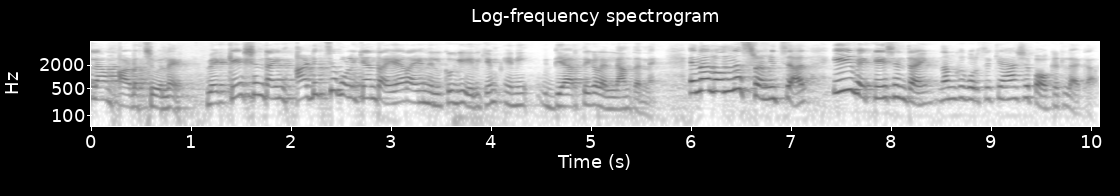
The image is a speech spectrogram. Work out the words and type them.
സ്കൂളെല്ലാം അടച്ചു അല്ലേ? വെക്കേഷൻ ടൈം അടിച്ചു പൊളിക്കാൻ തയ്യാറായി നിൽക്കുകയായിരിക്കും ഇനി വിദ്യാർത്ഥികളെല്ലാം തന്നെ. എന്നാൽ ഒന്ന് ശ്രമിച്ചാൽ ഈ വെക്കേഷൻ ടൈം നമുക്ക് കുറച്ച് ക്യാഷ് പോക്കറ്റിലാക്കാം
